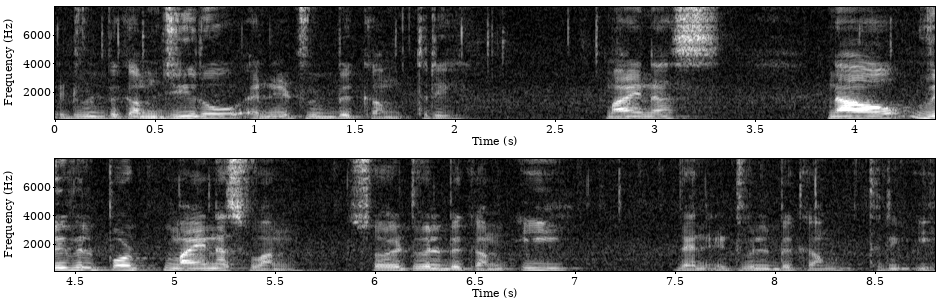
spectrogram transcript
it will become 0 and it will become 3 minus. Now we will put minus 1 so it will become e then it will become 3e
